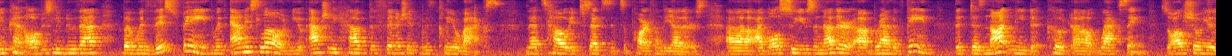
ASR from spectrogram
you can obviously do that. But with this paint, with Annie Sloan, you actually have to finish it with clear wax. That's how it sets it apart from the others. Uh, I've also used another uh, brand of paint that does not need coat uh, waxing. So I'll show you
